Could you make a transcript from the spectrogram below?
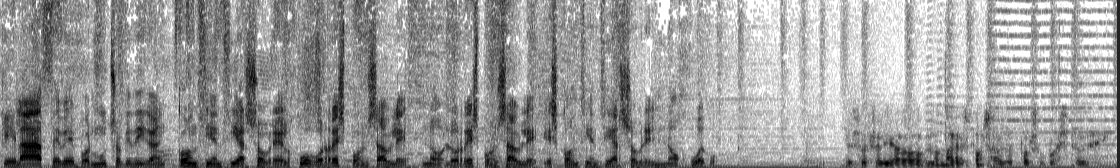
que la ACB, por mucho que digan concienciar sobre el juego responsable, no, lo responsable es concienciar sobre el no juego. Eso sería lo, lo más responsable, por supuesto. sí.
